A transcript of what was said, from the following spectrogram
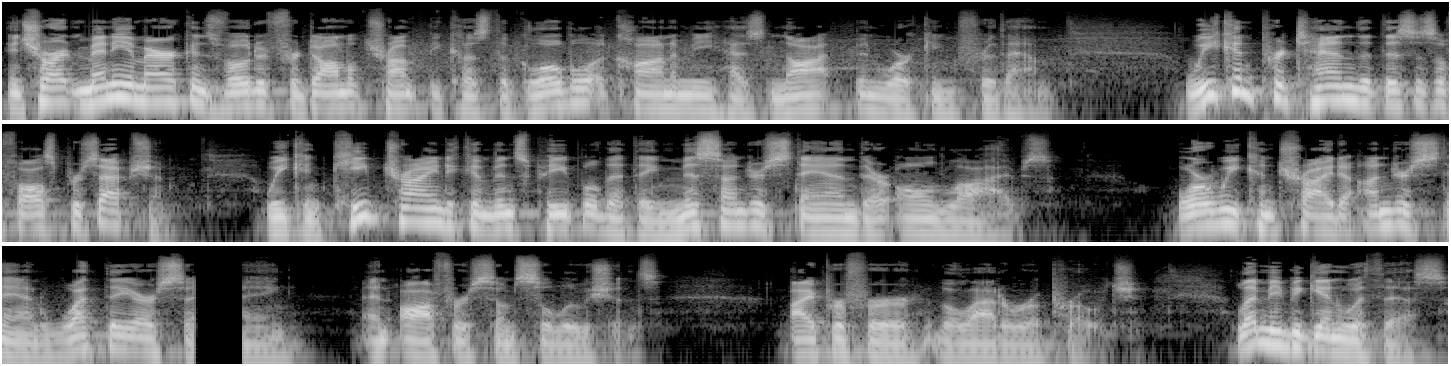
In short, many Americans voted for Donald Trump because the global economy has not been working for them. We can pretend that this is a false perception. We can keep trying to convince people that they misunderstand their own lives. Or we can try to understand what they are saying and offer some solutions. I prefer the latter approach. Let me begin with this.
